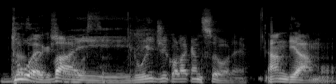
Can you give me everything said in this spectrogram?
Due, vai, Luigi con la canzone. Andiamo.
